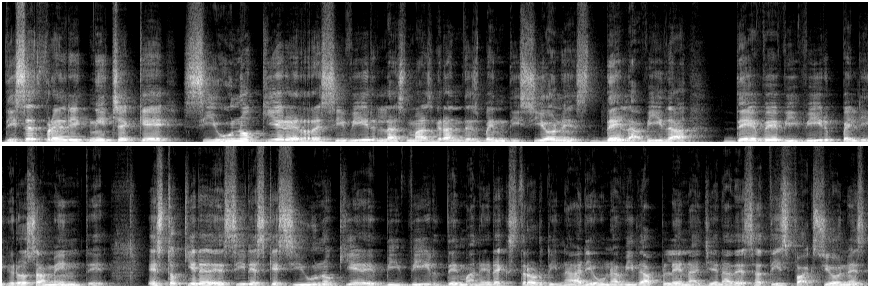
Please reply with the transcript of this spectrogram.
Dice Friedrich Nietzsche que si uno quiere recibir las más grandes bendiciones de la vida, debe vivir peligrosamente. Esto quiere decir es que si uno quiere vivir de manera extraordinaria una vida plena llena de satisfacciones,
